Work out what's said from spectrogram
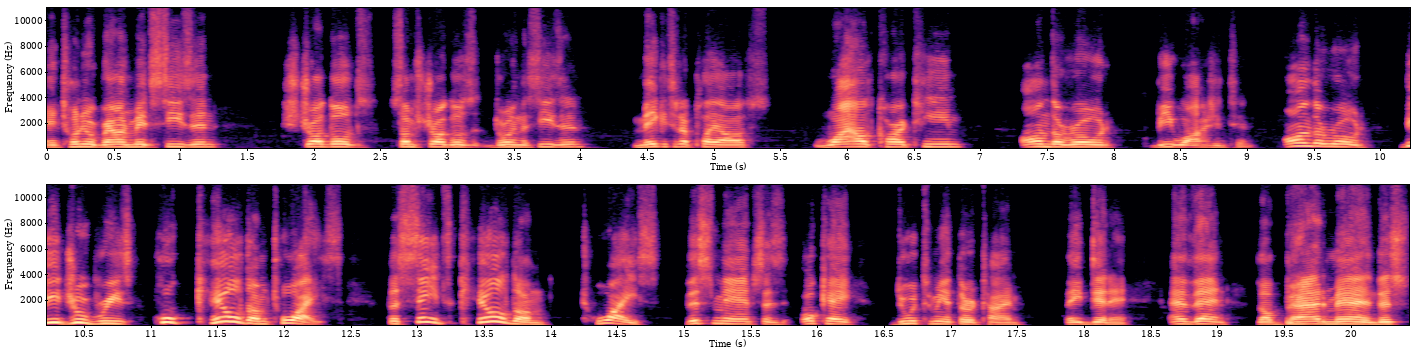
Antonio Brown mid-season struggled. Some struggles during the season. Make it to the playoffs. Wild card team on the road. Beat Washington on the road. Beat Drew Brees, who killed them twice. The Saints killed them twice. This man says, "Okay, do it to me a third time." They didn't. And then the bad man, this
